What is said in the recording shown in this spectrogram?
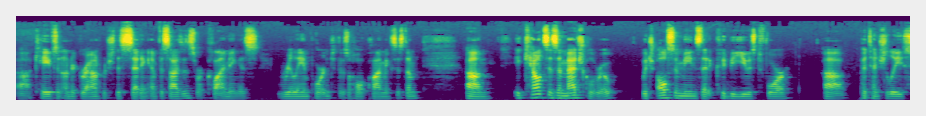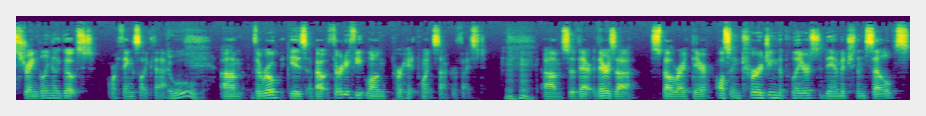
uh, caves and underground, which this setting emphasizes, where climbing is really important. There's a whole climbing system. Um, it counts as a magical rope, which also means that it could be used for uh, potentially strangling a ghost or things like that. Ooh. Um, the rope is about 30 feet long per hit point sacrificed. Um, so there, there's a spell right there. Also, encouraging the players to damage themselves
